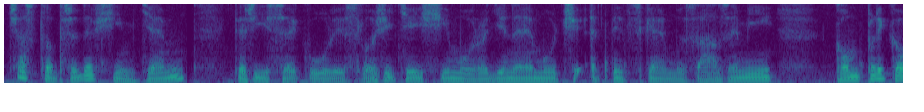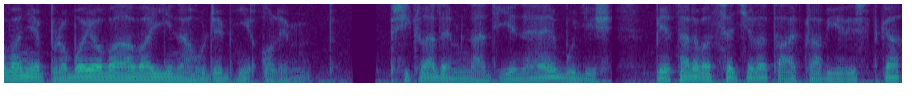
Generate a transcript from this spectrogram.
Často především těm, kteří se kvůli složitějšímu rodinnému či etnickému zázemí komplikovaně probojovávají na hudební olymp. Příkladem nad jiné budiš 25-letá klavíristka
